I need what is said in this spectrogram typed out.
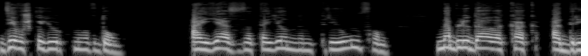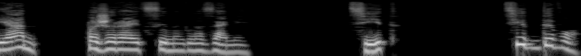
Девушка юркнула в дом. А я с затаенным триумфом наблюдала, как Адриан пожирает сына глазами. Тит? Тит Дево.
